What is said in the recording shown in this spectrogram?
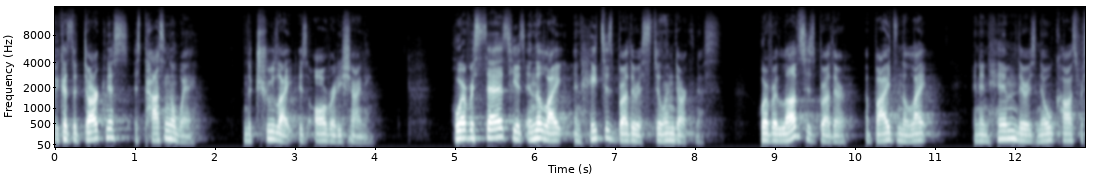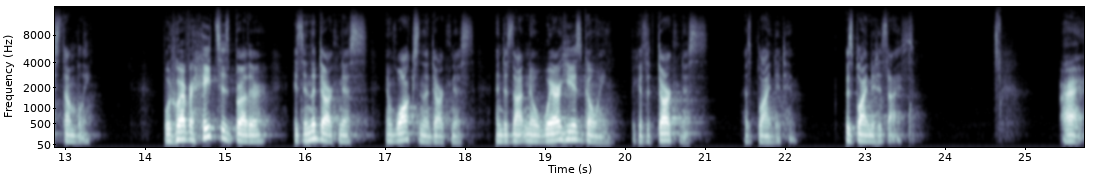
because the darkness is passing away and the true light is already shining. Whoever says he is in the light and hates his brother is still in darkness. Whoever loves his brother abides in the light, and in him there is no cause for stumbling. But whoever hates his brother is in the darkness and walks in the darkness and does not know where he is going because the darkness has blinded him, has blinded his eyes. All right,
